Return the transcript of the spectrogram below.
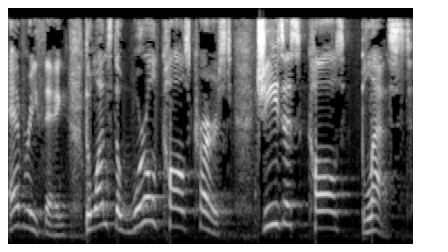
everything, the ones the world calls cursed, Jesus calls blessed.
